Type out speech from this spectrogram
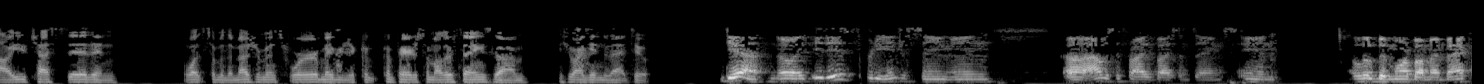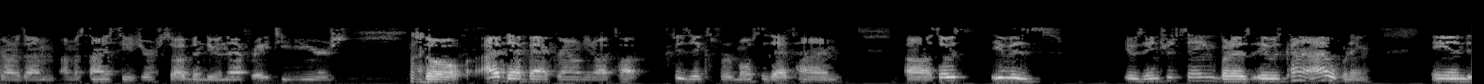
how you tested and what some of the measurements were, maybe to com- compare to some other things. Um, if you want to get into that too. Yeah, no, it, it is pretty interesting, and uh, I was surprised by some things. And a little bit more about my background is I'm I'm a science teacher, so I've been doing that for 18 years. So I have that background. You know, I taught physics for most of that time. Uh, so it was it was it was interesting, but it was, it was kind of eye opening. And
